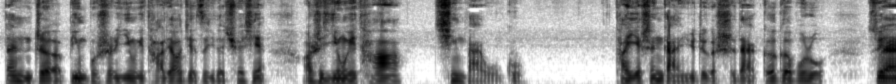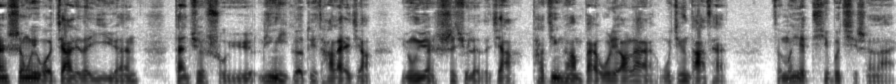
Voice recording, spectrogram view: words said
但这并不是因为他了解自己的缺陷，而是因为他清白无辜。他也深感于这个时代格格不入。虽然身为我家里的一员，但却属于另一个对他来讲永远失去了的家。他经常百无聊赖、无精打采，怎么也提不起神来。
